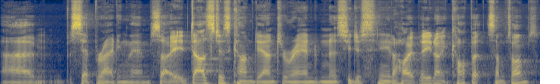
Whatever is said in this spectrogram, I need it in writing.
um, separating them. So it does just come down to randomness. You just need to hope that you don't cop it sometimes.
